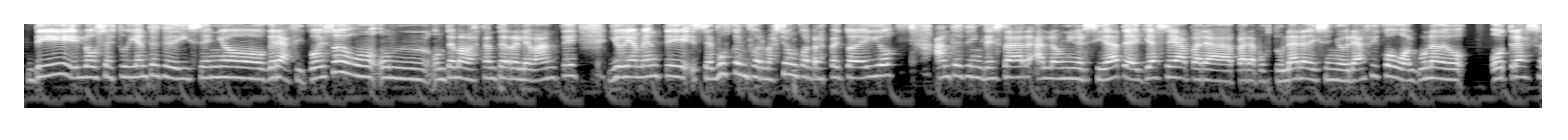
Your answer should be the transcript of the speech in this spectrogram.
de los estudiantes de diseño gráfico. Eso es un, tema bastante relevante y obviamente se busca información con respecto a ello antes de ingresar a la universidad, ya sea para, para postular a diseño gráfico o alguna de otras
